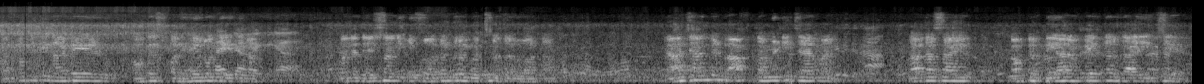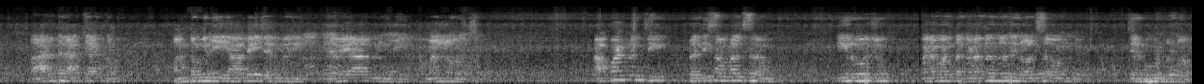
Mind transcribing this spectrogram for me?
పంతొమ్మిది నలభై ఏడు ఆగస్టు పదిహేనో తేదీన మన దేశానికి స్వాతంత్రం వచ్చిన తర్వాత రాజ్యాంగ draft committee chairman Dadasaheb doctor BR Ambedkar గారి ఇచ్చే భారత రాజ్యాంగం పంతొమ్మిది యాభై జనవరి ఇరవై ఆరు నుండి అమల్లో వచ్చింది. అప్పటి నుంచి ప్రతి సంవత్సరం ఈ రోజు మనమంత గణతంత్ర దినోత్సవం జరుపుకుంటున్నాం.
